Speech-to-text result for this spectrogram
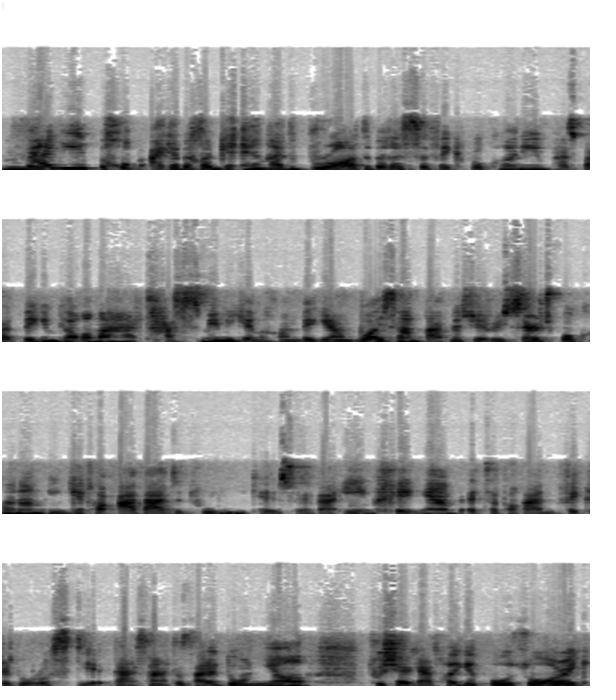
ولی خب اگر بخوایم که اینقدر broad به قصه فکر بکنیم پس باید بگیم که آقا من هر تصمیمی که می‌خوام بگیرم وایسم قبلش research بکنم اینکه تا ابد طول می‌کشه. و این خیلی هم اتفاقا فکر درستیه. در سراسر دنیا تو شرکت های بزرگ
